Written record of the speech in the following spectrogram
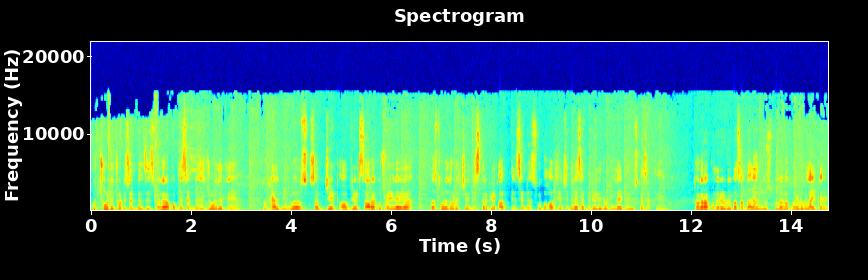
कुछ छोटे छोटे सेंटेंसेस इसमें अगर आप अपने सेंटेंसेस जोड़ देते हैं तो हेल्पिंग वर्ड्स सब्जेक्ट ऑब्जेक्ट सारा कुछ वही रहेगा। बस थोड़े थोड़े चेंजेस करके आप इन सेंटेंस को बहुत ही अच्छी तरह से अपनी डेली रूटीन लाइफ में यूज़ कर सकते हैं। तो अगर आपको मेरा वीडियो पसंद आया हो यूज़फुल लगा हो तो मेरे वीडियो को लाइक करें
